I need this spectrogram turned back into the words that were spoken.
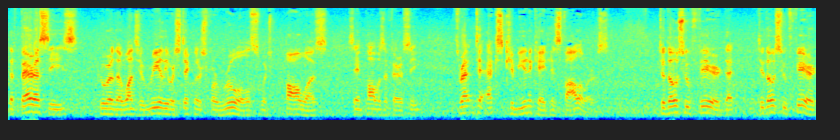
The Pharisees, who were the ones who really were sticklers for rules, which Paul was, St. Paul was a Pharisee, threatened to excommunicate his followers. To those who feared that to those who feared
